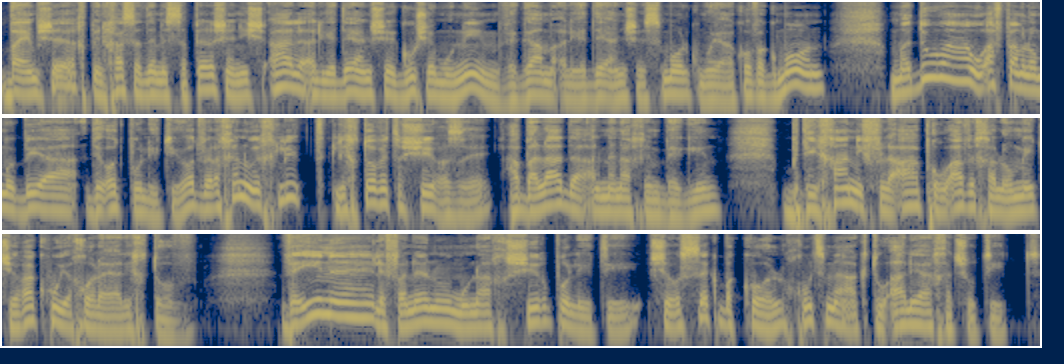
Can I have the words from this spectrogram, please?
בהמשך, פנחס שדה מספר שנשאל על ידי אנשי גוש אמונים וגם על ידי אנשי שמאל כמו יעקב אגמון, מדוע הוא אף פעם לא מביע דעות פוליטיות, ולכן הוא החליט לכתוב את השיר הזה, הבלדה על מנחם בגין, בדיחה נפלאה, פרועה וחלומית שרק הוא יכול היה לכתוב. והנה לפנינו מונח שיר פוליטי שעוסק בכל חוץ מהאקטואליה החדשותית,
